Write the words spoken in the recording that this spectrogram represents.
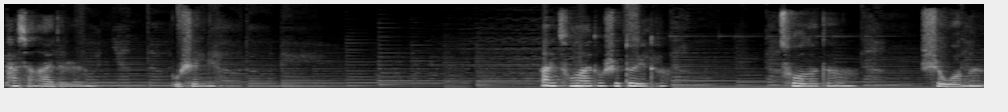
他想爱的人不是你。爱从来都是对的，错了的是我们。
